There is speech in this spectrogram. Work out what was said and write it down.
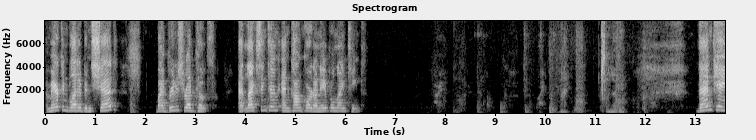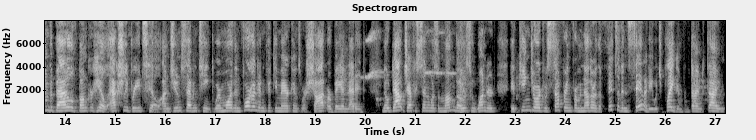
American blood had been shed by British redcoats at Lexington and Concord on April 19th. I love you. Then came the Battle of Bunker Hill, actually Breed's Hill, on June 17th, where more than 450 Americans were shot or bayoneted. No doubt Jefferson was among those who wondered if King George was suffering from another of the fits of insanity which plagued him from time to time.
